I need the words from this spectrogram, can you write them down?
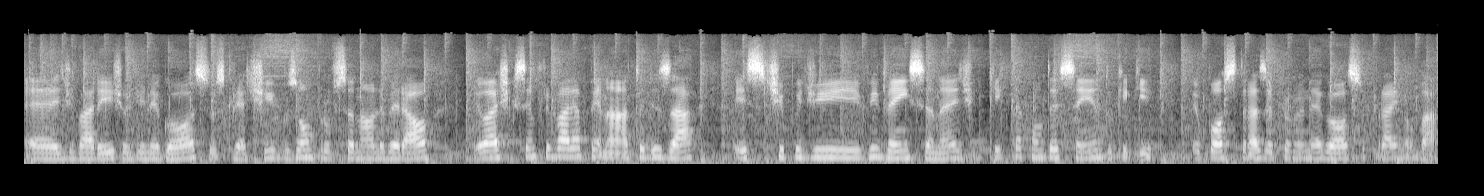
é, de varejo ou de negócios criativos ou um profissional liberal, eu acho que sempre vale a pena atualizar esse tipo de vivência, né? De o que está acontecendo, o que, que eu posso trazer para o meu negócio para inovar.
